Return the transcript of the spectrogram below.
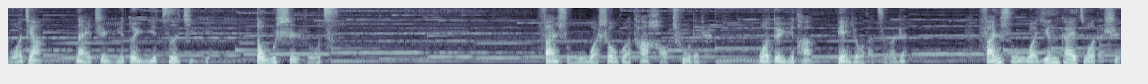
国家，乃至于对于自己，都是如此。凡属我受过他好处的人，我对于他便有了责任；凡属我应该做的事，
